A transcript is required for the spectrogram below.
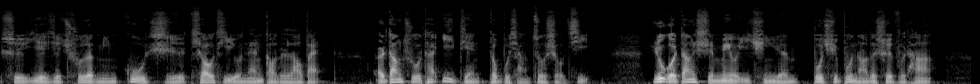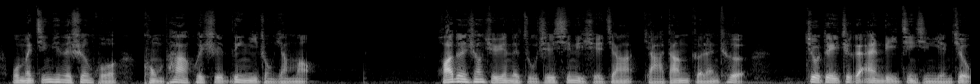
是业界出了名固执、挑剔又难搞的老板，而当初他一点都不想做手机。如果当时没有一群人不屈不挠的说服他，我们今天的生活恐怕会是另一种样貌。华顿商学院的组织心理学家亚当·格兰特就对这个案例进行研究。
